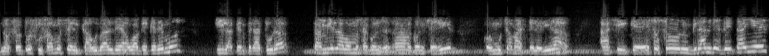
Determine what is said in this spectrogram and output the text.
nosotros usamos el caudal de agua que queremos y la temperatura también la vamos a, conseguir con mucha más celeridad. Así que esos son grandes detalles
